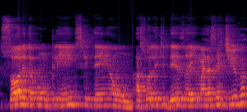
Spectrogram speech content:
sólida com clientes que tenham a sua liquidez aí mais assertiva,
